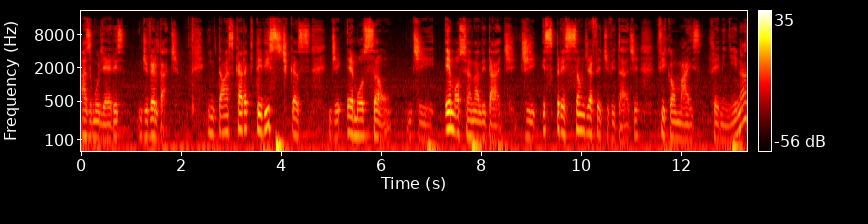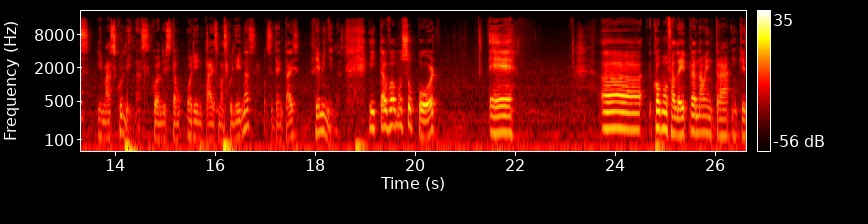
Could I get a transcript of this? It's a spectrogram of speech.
as mulheres de verdade. Então, as características de emoção, de emocionalidade, de expressão de afetividade ficam mais femininas e masculinas, quando estão orientais masculinas, ocidentais femininas. Então, vamos supor é Uh, como eu falei, para não entrar em, que,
